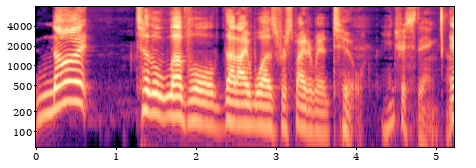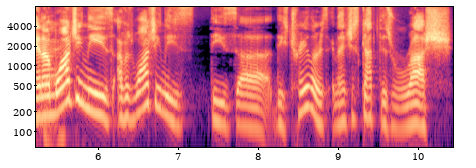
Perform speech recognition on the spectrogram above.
not to the level that I was for Spider-Man 2. Interesting. And I'm watching these I was watching these these uh these trailers and I just got this rush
